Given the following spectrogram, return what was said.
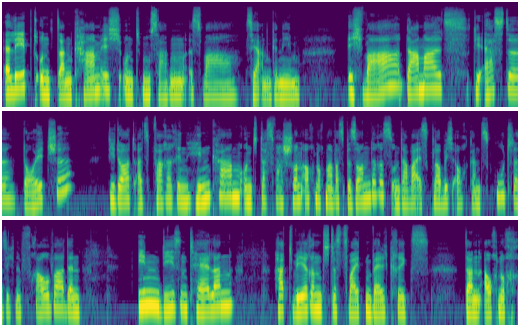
erlebt und dann kam ich und muss sagen, es war sehr angenehm. Ich war damals die erste Deutsche, die dort als Pfarrerin hinkam. Und das war schon auch nochmal was Besonderes. Und da war es, glaube ich, auch ganz gut, dass ich eine Frau war, denn in diesen Tälern hat während des Zweiten Weltkriegs dann auch noch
